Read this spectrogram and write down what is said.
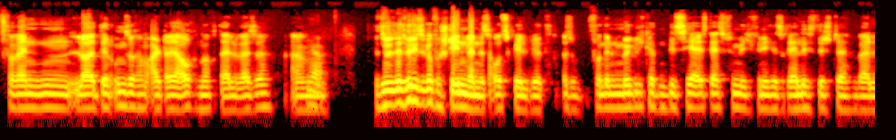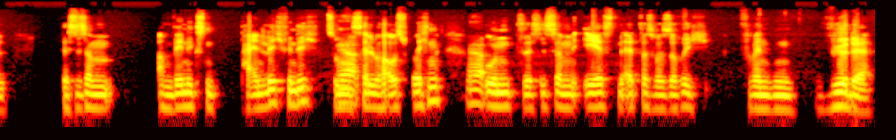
verwenden Leute in unserem Alter ja auch noch teilweise. Ähm, Ja. Das, das würde ich sogar verstehen, wenn das ausgewählt wird. Also von den Möglichkeiten bisher ist das für mich, finde ich, das Realistischste, weil das ist am, am wenigsten peinlich, finde ich, zum Ja. selber aussprechen. Ja, Und das ist am ehesten etwas, was auch ich verwenden würde.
